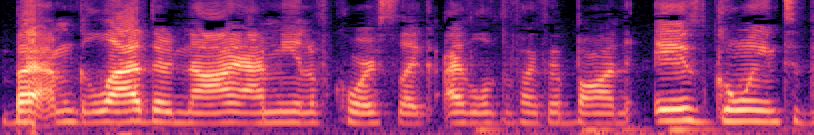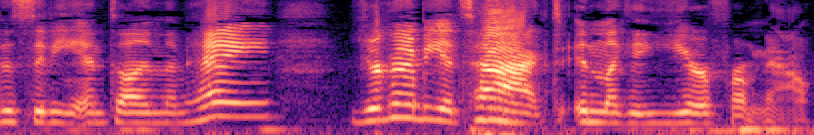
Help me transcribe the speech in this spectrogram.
but I'm glad they're not. I mean, of course, like I love the fact that Bond is going to the city and telling them, "Hey, you're going to be attacked in like a year from now.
